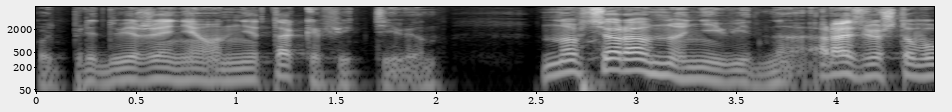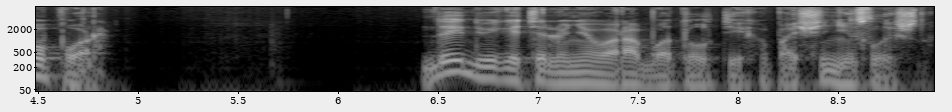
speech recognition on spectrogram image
Хоть при движении он не так эффективен, но все равно не видно, разве что в упор. Да и двигатель у него работал тихо, почти не слышно.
